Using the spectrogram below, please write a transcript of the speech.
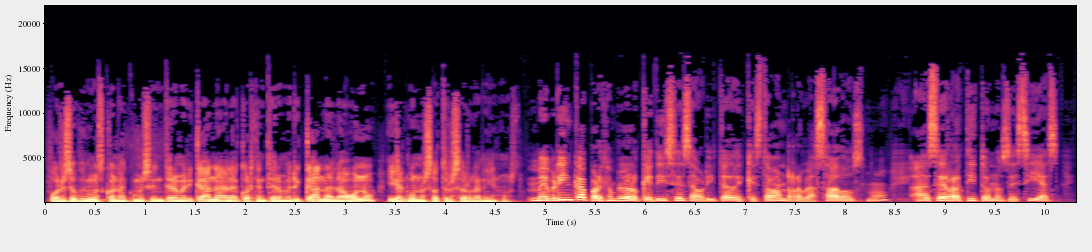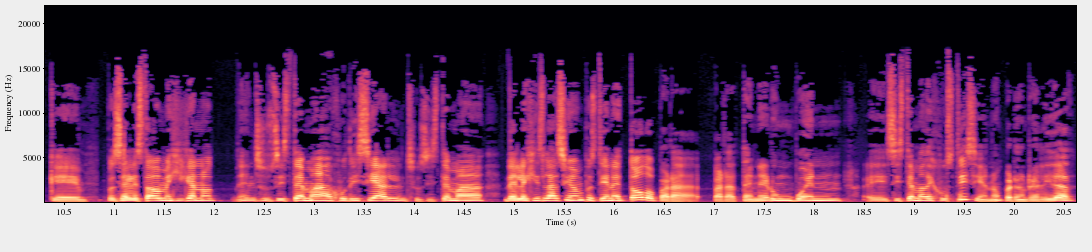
Por eso fuimos con la Comisión Interamericana, la Corte Interamericana, la ONU y algunos otros organismos. Me brinca, por ejemplo, lo que dices ahorita de que estaban rebasados, ¿no? Hace ratito nos decías que pues el Estado mexicano en su sistema judicial, en su sistema de legislación, pues tiene todo para, para tener un buen eh, sistema de justicia, ¿no? Pero en realidad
